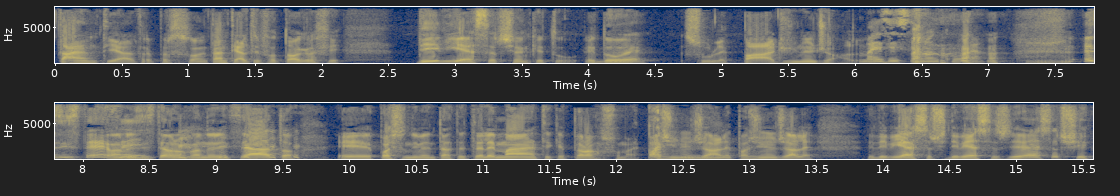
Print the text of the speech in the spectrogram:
tante altre persone, tanti altri fotografi, devi esserci anche tu. E dove? Mm sulle pagine gialle. Ma esistono ancora? esistevano, sì. esistevano quando ho iniziato e poi sono diventate telematiche, però insomma le pagine mm. gialle, pagine gialle, devi esserci, devi esserci, devi esserci,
